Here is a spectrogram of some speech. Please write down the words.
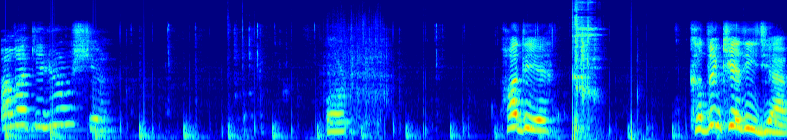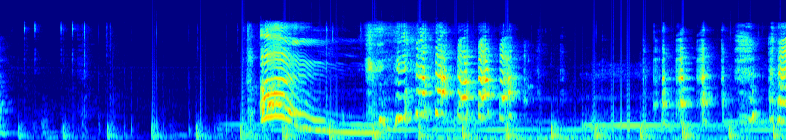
Allah geliyormuş ya. Or Hadi. Kadın kedi diyeceğim. Ay!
